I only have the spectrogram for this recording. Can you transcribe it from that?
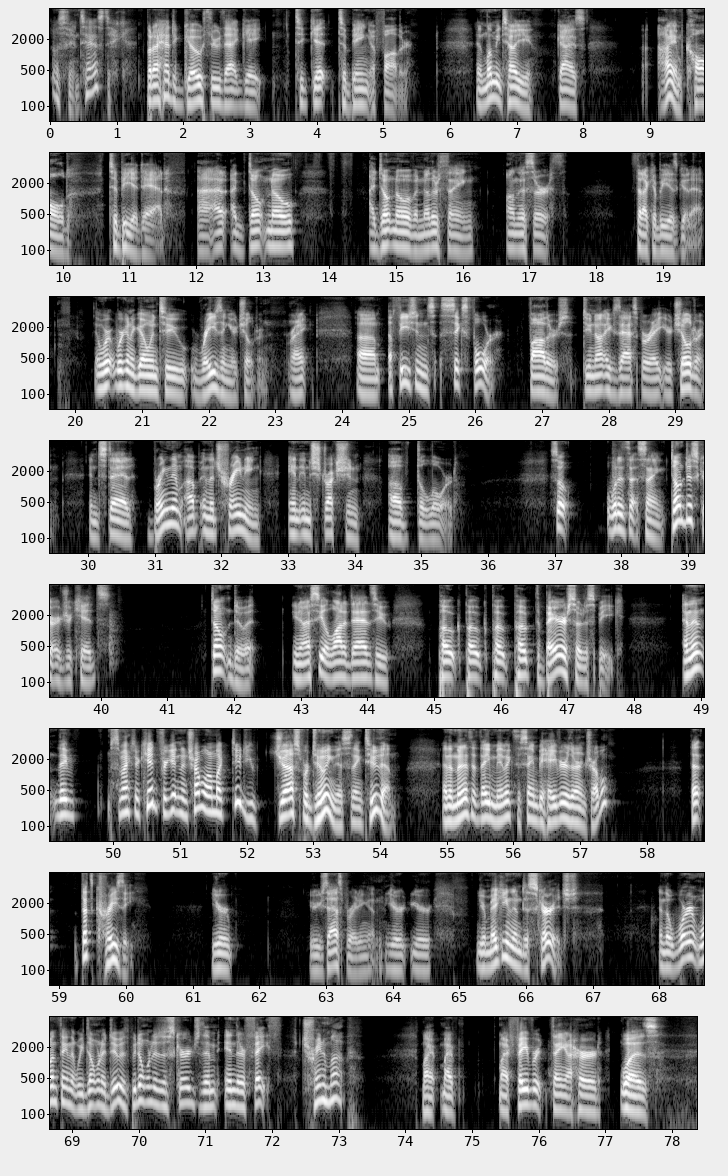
that was fantastic. But I had to go through that gate to get to being a father. And let me tell you, guys, I am called to be a dad. I, I, don't know I don't know of another thing on this earth that I could be as good at. And we're we're gonna go into raising your children, right? Um, Ephesians six four. Fathers, do not exasperate your children. Instead, bring them up in the training and instruction of the Lord. So, what is that saying? Don't discourage your kids. Don't do it. You know, I see a lot of dads who poke, poke, poke, poke the bear, so to speak. And then they smack their kid for getting in trouble. I'm like, dude, you just were doing this thing to them. And the minute that they mimic the same behavior, they're in trouble. That that's crazy. You're you're exasperating them. You're you're you're making them discouraged. And the word, one thing that we don't want to do is we don't want to discourage them in their faith. Train them up. My my my favorite thing I heard was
